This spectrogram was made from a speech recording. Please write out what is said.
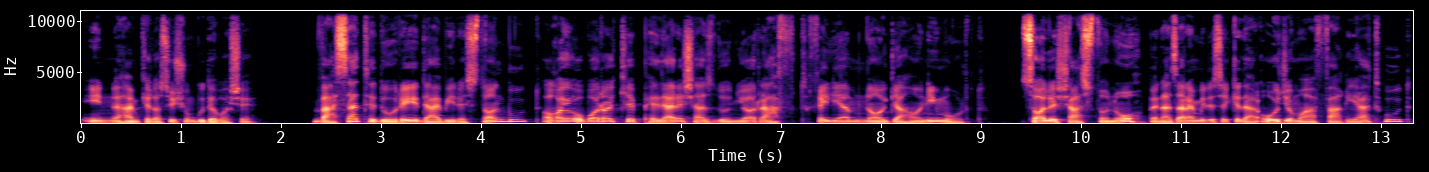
این همکلاسیشون بوده باشه. وسط دوره دبیرستان بود آقای اوبارا که پدرش از دنیا رفت خیلی هم ناگهانی مرد. سال 69 به نظرم می‌رسه که در اوج موفقیت بود.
